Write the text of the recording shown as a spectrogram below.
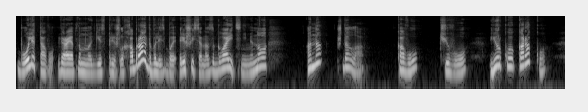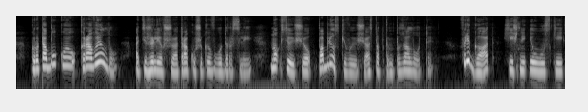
Более того, вероятно, многие из пришлых обрадовались бы, решись она заговорить с ними, но она ждала. Кого? Чего? Юркую Карако? Крутобокую Каравеллу? Отяжелевшую от ракушек и водорослей, но все еще поблескивающую остатками позолоты. Фрегат, хищный и узкий,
